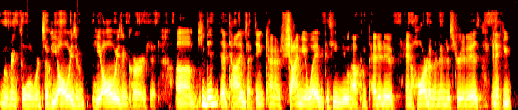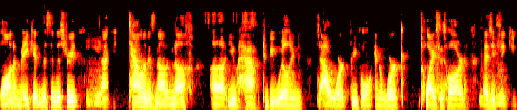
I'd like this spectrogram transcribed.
moving forward. So he always he always encouraged it. Um, he did at times, I think, kind of shy me away because he knew how competitive and hard of an industry it is. And if you want to make it in this industry, mm-hmm. I mean, talent is not enough. Uh, you have to be willing to outwork people and work twice as hard as you mm-hmm. think you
